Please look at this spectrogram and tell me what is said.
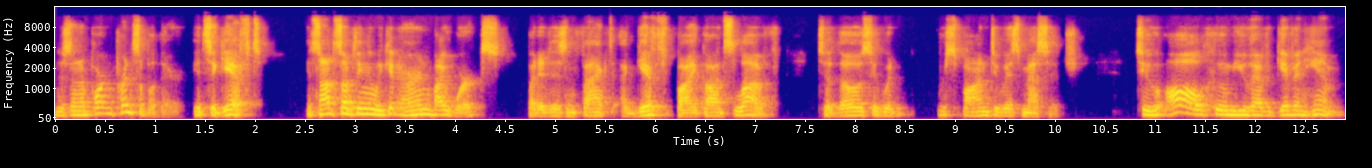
There's an important principle there. It's a gift. It's not something that we can earn by works, but it is, in fact, a gift by God's love to those who would respond to his message, to all whom you have given him.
